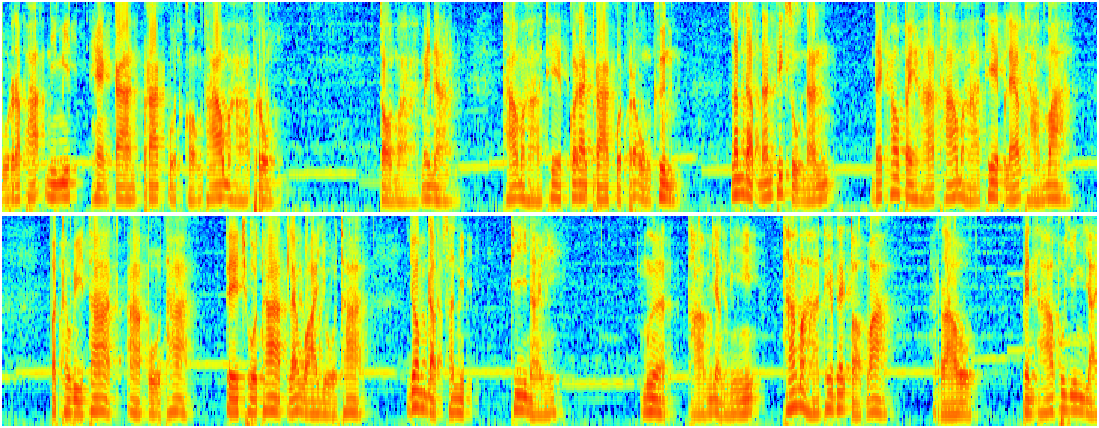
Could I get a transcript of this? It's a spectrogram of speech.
บุรพนิมิตแห่งการปรากฏของเท้ามหาพรหมต่อมาไม่นาน เท้ามหาเทพก็ได้ปรากฏพระองค์ขึ้นลำดับนั้นภิกษุนั้นได้เข้าไปหาเท้ามหาเทพแล้วถามว่าปฐวีธาตุอาโปธาตุเตโชธาตุและวายโยธาตุย่อมดับสนิทที่ไหน เมื่อถามอย่างนี้ ท้ามหาเทพได้ตอบว่า เราเป็นเท้าผู้ยิ่งใหญ่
